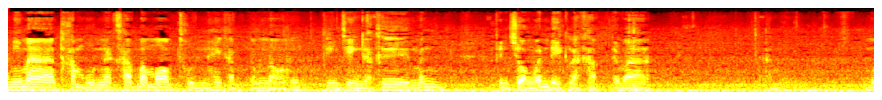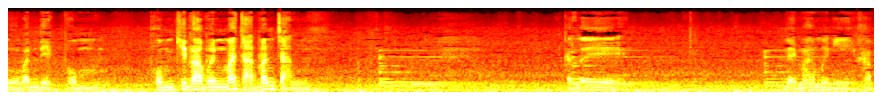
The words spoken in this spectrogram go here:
วันนี้มาทำบุญนะครับ มามอบทุนให้กับน้องๆจริง ๆ ก็คือมันเป็นช่วงวันเด็กแหละครับ แต่ว่ามือวันเด็กผม ผมคิดว่าเพิ่นมาจัดวันจันทร์ก็เลย ได้มามือนี้ครับ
